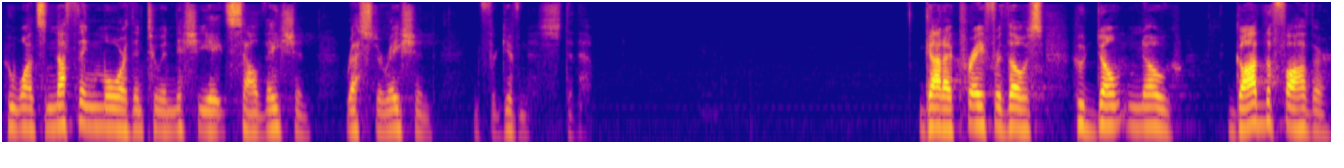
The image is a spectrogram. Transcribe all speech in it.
who wants nothing more than to initiate salvation, restoration, and forgiveness to them. God, I pray for those who don't know God the Father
